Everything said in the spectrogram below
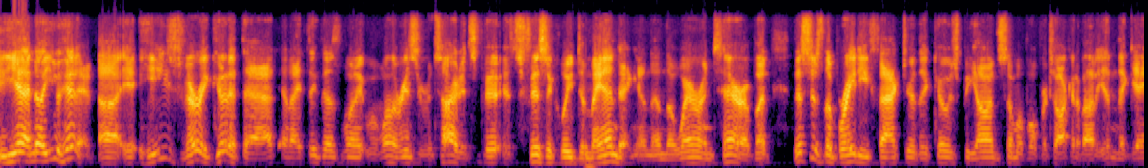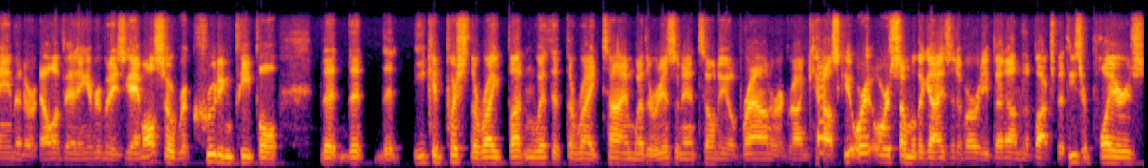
Yeah, no, you hit it. Uh, it. He's very good at that, and I think that's one, of the reasons he retired. It's it's physically demanding, and then the wear and tear. But this is the Brady factor that goes beyond some of what we're talking about in the game and are elevating everybody's game. Also, recruiting people that that that he could push the right button with at the right time, whether it is an Antonio Brown or a Gronkowski or or some of the guys that have already been on the Bucks. But these are players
